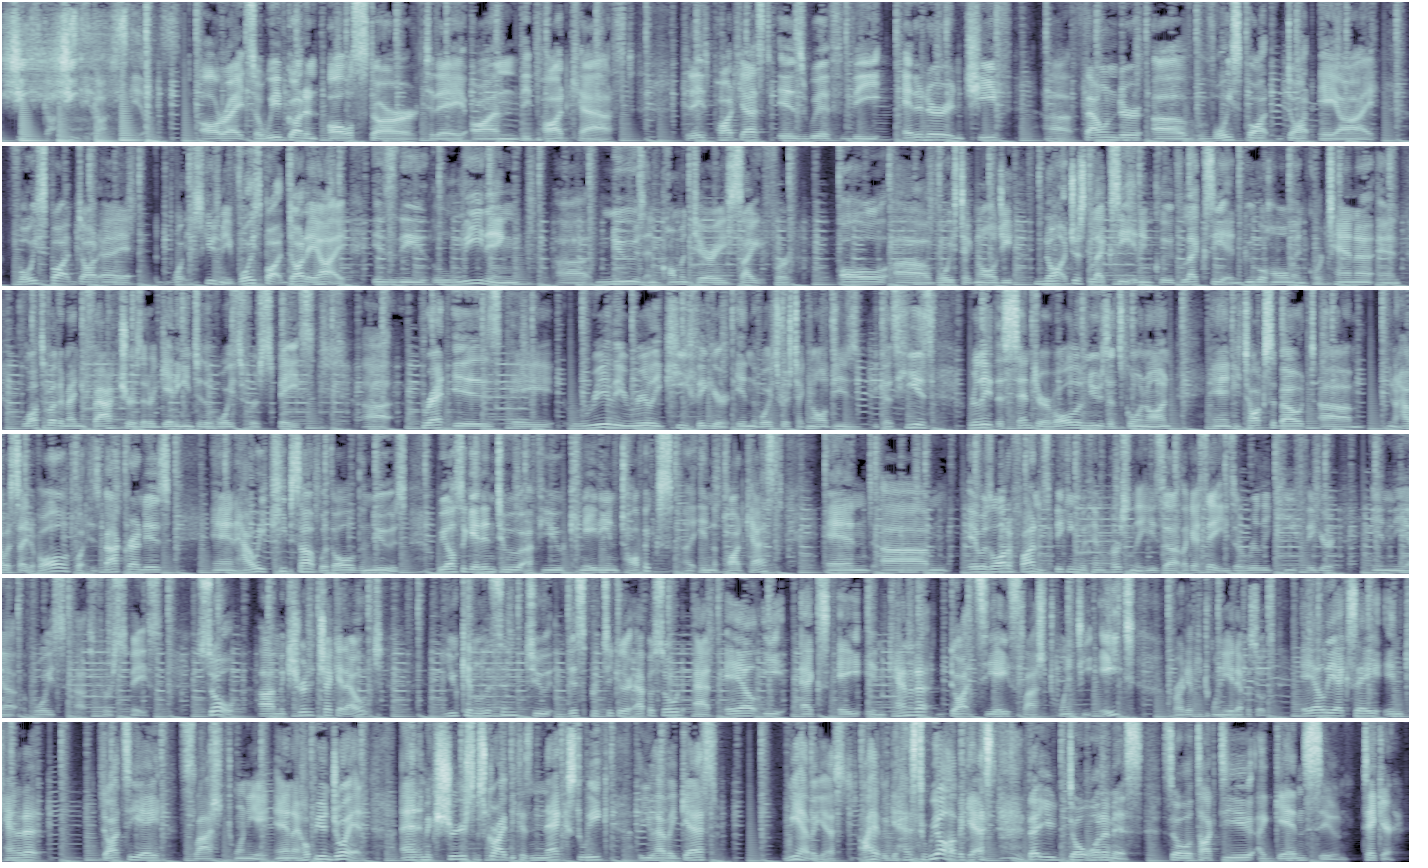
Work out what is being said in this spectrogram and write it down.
She's got, she's got skills. All right, so we've got an all star today on the podcast. Today's podcast is with the editor in chief, uh, founder of VoiceBot.ai. VoiceBot.ai, vo- excuse me, VoiceBot.ai is the leading uh, news and commentary site for all uh, voice technology, not just Alexa. It includes Alexa and Google Home and Cortana and lots of other manufacturers that are getting into the voice first space. Uh, Bret is a really, really key figure in the voice first technologies because he is really at the center of all the news that's going on, and he talks about um, you know how his site evolved, what his background is, and how he keeps up with all the news. We also get into a few Canadian topics uh, in the podcast, and um, it was a lot of fun speaking with him personally. He's uh, like I say, he's a really key figure in the uh, voice uh, first space. So uh, make sure to check it out. You can listen to this particular episode at alexaincanada.ca slash 28. Right up to 28 episodes. alexa in Canada ca slash 28 and i hope you enjoy it and make sure you're subscribed because next week you have a guest we have a guest. I have a guest. We all have a guest that you don't want to miss. So we'll talk to you again soon. Take care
